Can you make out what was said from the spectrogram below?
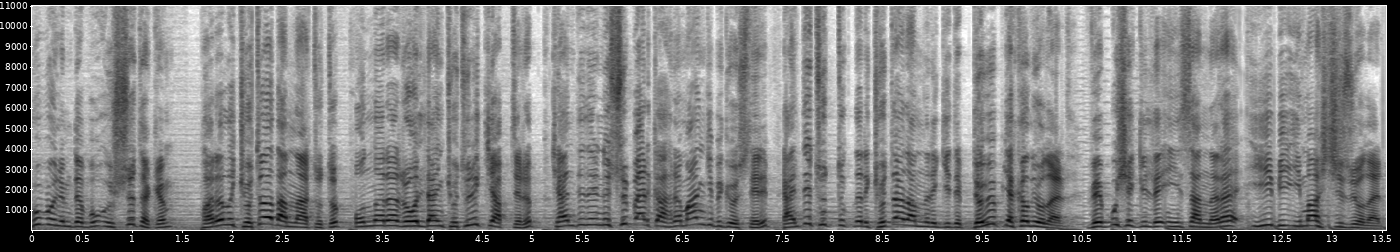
Bu bölümde bu üçlü takım paralı kötü adamlar tutup onlara rolden kötülük yaptırıp kendilerini süper kahraman gibi gösterip kendi tuttukları kötü adamları gidip dövüp yakalıyorlardı. Ve bu şekilde insanlara iyi bir imaj çiziyorlardı.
